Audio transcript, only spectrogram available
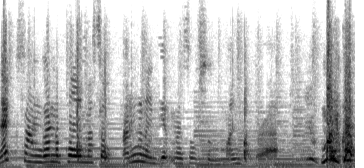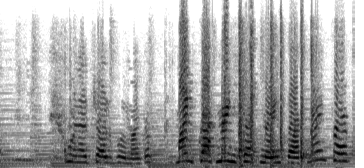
next I'm gonna play myself. I'm gonna get myself some Minecraft. Minecraft. When I try to play Minecraft, Minecraft, Minecraft, Minecraft, Minecraft,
